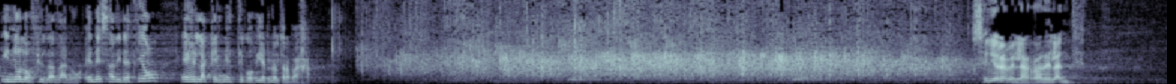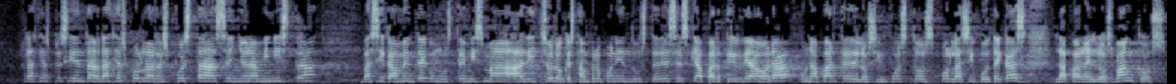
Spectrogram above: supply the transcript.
y no los ciudadanos. En esa dirección es en la que en este Gobierno trabaja. Señora Belarra, adelante. Gracias, presidenta. Gracias por la respuesta, señora ministra. Básicamente, como usted misma ha dicho, lo que están proponiendo ustedes es que a partir de ahora una parte de los impuestos por las hipotecas la paguen los bancos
